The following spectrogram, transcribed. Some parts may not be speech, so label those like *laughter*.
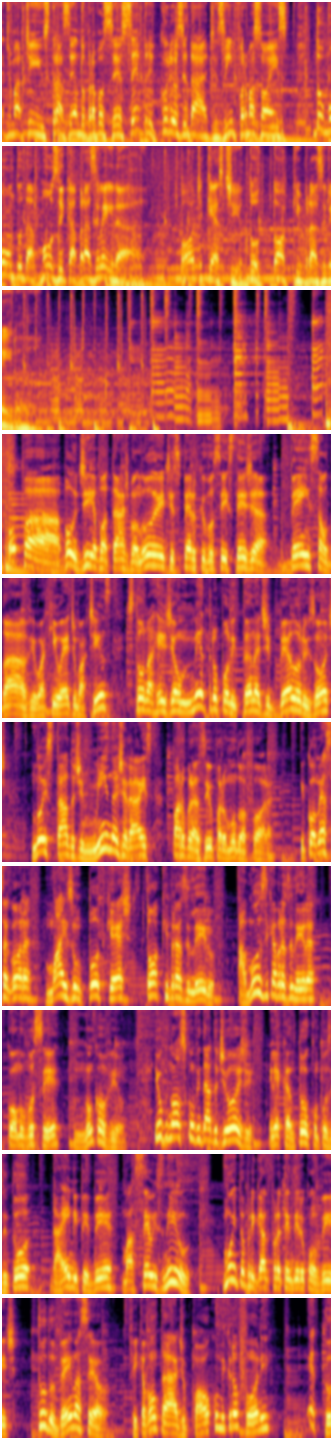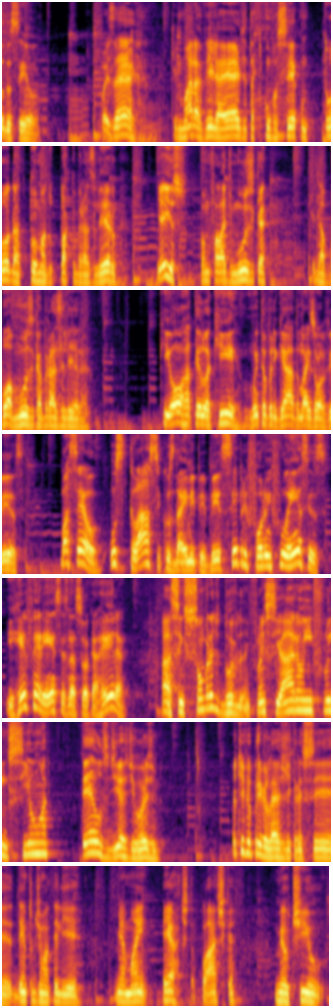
Ed Martins trazendo para você sempre curiosidades e informações do mundo da música brasileira. Podcast do Toque Brasileiro. Opa! Bom dia, boa tarde, boa noite. Espero que você esteja bem saudável. Aqui é o Ed Martins. Estou na região metropolitana de Belo Horizonte, no estado de Minas Gerais, para o Brasil, para o mundo afora. E começa agora mais um podcast Toque Brasileiro, a música brasileira como você nunca ouviu. E o nosso convidado de hoje, ele é cantor, compositor da MPB, Marcel Snil. Muito obrigado por atender o convite. Tudo bem, Marcel? Fique à vontade, o palco, o microfone é todo seu. Pois é, que maravilha, Ed, estar tá aqui com você, com toda a turma do Toque Brasileiro. E é isso, vamos falar de música e da boa música brasileira. Que honra tê-lo aqui, muito obrigado mais uma vez. Marcel, os clássicos da MPB sempre foram influências e referências na sua carreira? Ah, sem sombra de dúvida. Influenciaram e influenciam até os dias de hoje. Eu tive o privilégio de crescer dentro de um ateliê. Minha mãe é artista plástica, meu tio,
